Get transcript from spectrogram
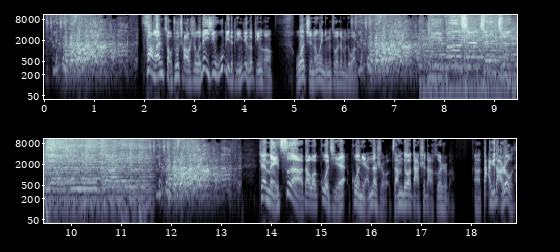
放完走出超市，我内心无比的平静和平衡。我只能为你们做这么多了。你不是真正的快乐。这每次啊，到了过节过年的时候，咱们都要大吃大喝是吧？啊，大鱼大肉的。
